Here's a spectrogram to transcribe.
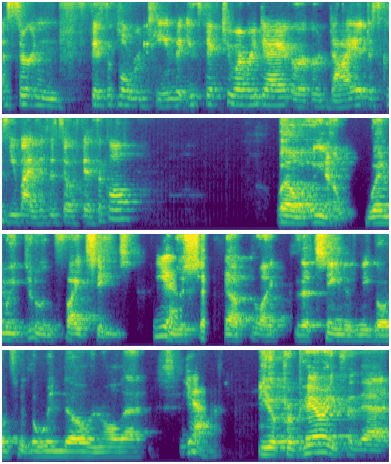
a certain physical routine that you stick to every day or, or diet just because you guys this is so physical? Well, you know, when we do fight scenes, Yeah. just setting up like that scene of me going through the window and all that. Yeah. you're preparing for that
